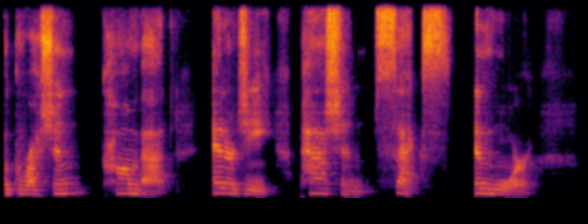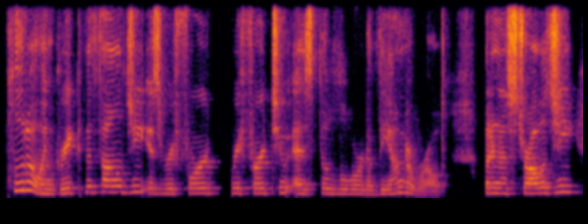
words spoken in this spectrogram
aggression, combat, energy, passion, sex, and war. Pluto in Greek mythology is referred, referred to as the lord of the underworld, but in astrology,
